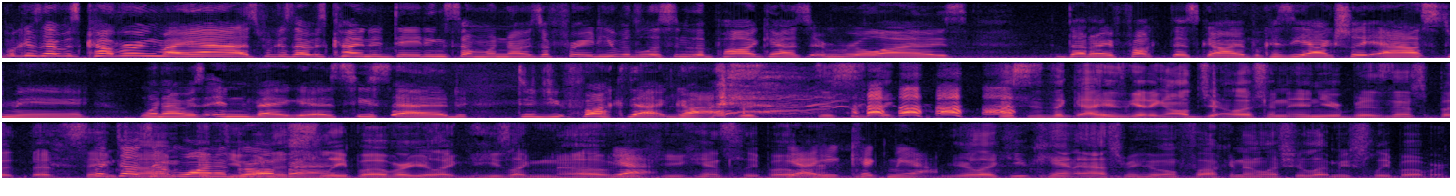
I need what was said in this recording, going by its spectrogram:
because I was covering my ass because I was kind of dating someone. And I was afraid he would listen to the podcast and realize that I fucked this guy because he actually asked me when I was in Vegas. He said, "Did you fuck that guy?" This, this is the, this is the guy who's getting all jealous and in your business, but at the same doesn't time, if you want to sleep over, you're like, he's like, no, you- Yeah. you, can't sleep over. yeah, he kicked me out. You're like, you can't ask me who I'm fucking unless you let me sleep over.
